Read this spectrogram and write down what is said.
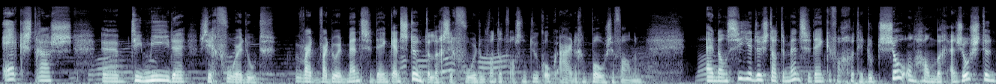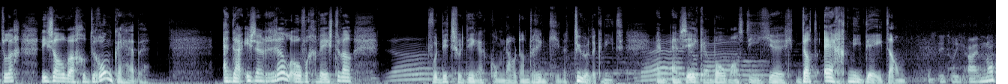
extra's uh, timide zich voordoet. Waardoor mensen denken en stuntelig zich voordoet. Want dat was natuurlijk ook aardig een pose van hem. En dan zie je dus dat de mensen denken van... God, hij doet zo onhandig en zo stuntelig. Die zal wel gedronken hebben. En daar is een rel over geweest. Terwijl voor dit soort dingen, kom nou, dan drink je natuurlijk niet. En, en zeker Bomans die uh, dat echt niet deed dan. I'm not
